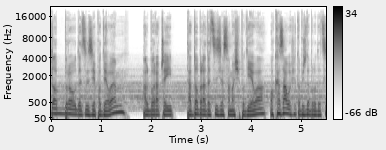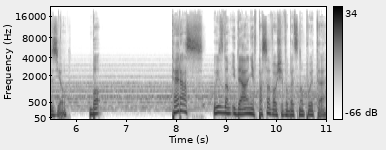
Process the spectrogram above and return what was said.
dobrą decyzję podjąłem, albo raczej ta dobra decyzja sama się podjęła. Okazało się to być dobrą decyzją, bo teraz Wisdom idealnie wpasował się w obecną płytę.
